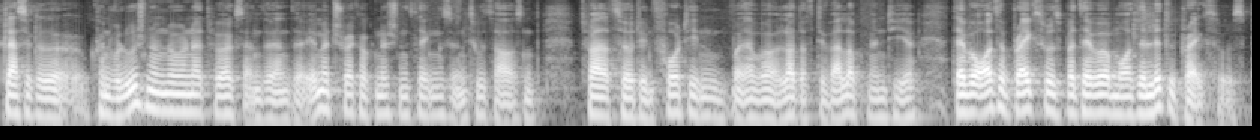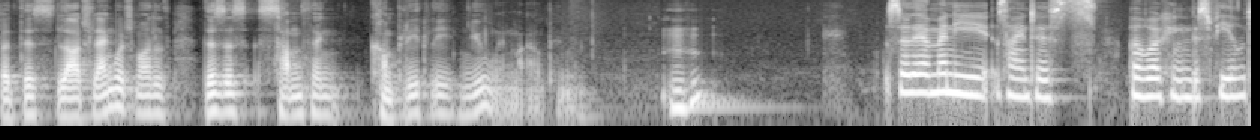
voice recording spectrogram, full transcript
classical convolutional neural networks and the, and the, image recognition things in 2012, 13, 14, there were a lot of development here. There were also breakthroughs, but they were more the little breakthroughs. But this large language model, this is something completely new, in my opinion. Mm -hmm. So there are many scientists uh, working in this field,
